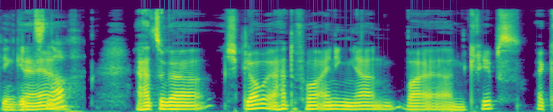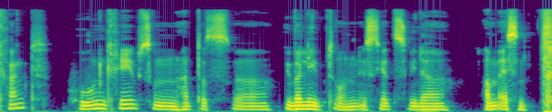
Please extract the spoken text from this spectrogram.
Den gibt's Ja, ja. noch? Er hat sogar, ich glaube, er hatte vor einigen Jahren, war er an Krebs erkrankt, Hohenkrebs und hat das äh, überlebt und ist jetzt wieder am Essen.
